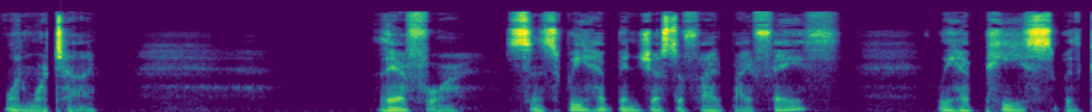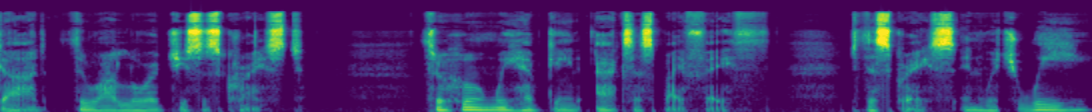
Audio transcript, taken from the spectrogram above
One more time. Therefore, since we have been justified by faith, we have peace with God through our Lord Jesus Christ, through whom we have gained access by faith to this grace in which we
